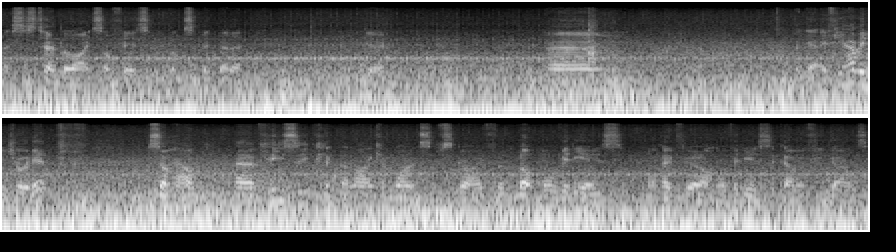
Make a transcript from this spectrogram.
Let's just turn the lights off here so it looks a bit better. There we go. Um, but yeah, if you have enjoyed it, somehow, uh, please do click the like and why not subscribe for a lot more videos, or hopefully a lot more videos to come if you guys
